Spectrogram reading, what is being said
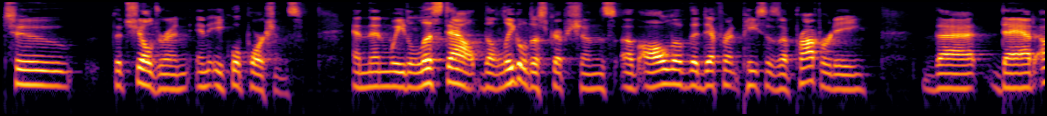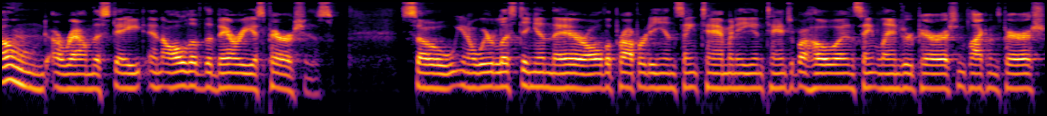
to the children in equal portions. And then we list out the legal descriptions of all of the different pieces of property that dad owned around the state and all of the various parishes. So, you know, we're listing in there all the property in St. Tammany and Tangipahoa and St. Landry Parish and Plaquemines Parish.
